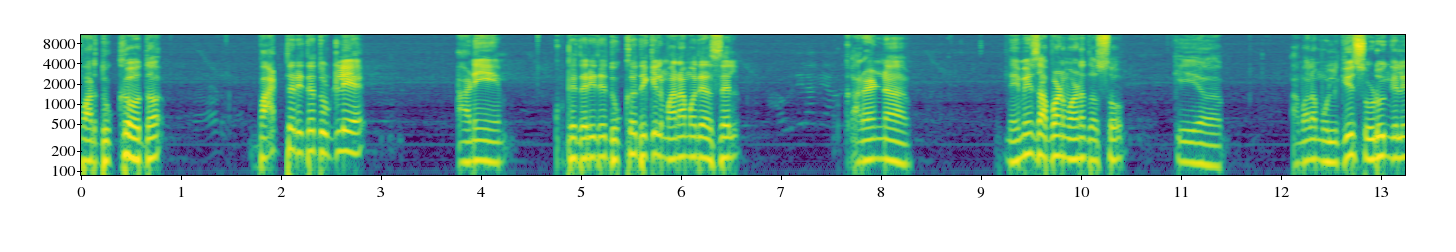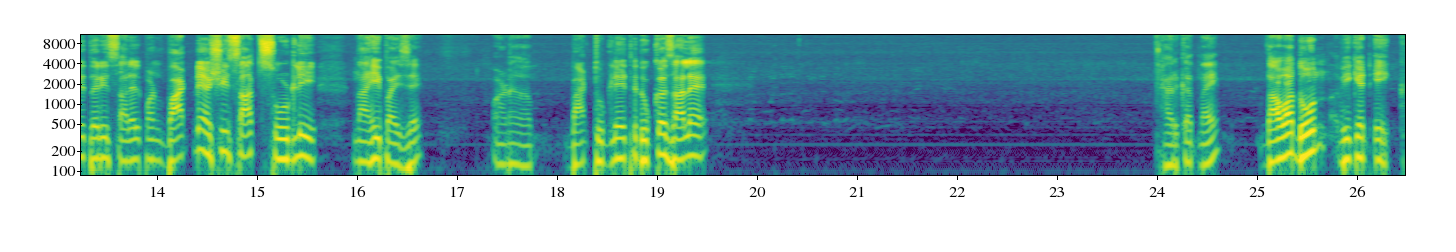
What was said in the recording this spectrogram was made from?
फार दुःख होतं. बॅट तर इथे तुटली आहे आणि कुठेतरी ते दुःख देखील मनामध्ये असेल. कारण नेहमीच आपण म्हणत असतो की आम्हाला मुलगी सोडून गेली तरी चालेल पण बॅटने अशी साथ सोडली नाही पाहिजे. पण बॅट तुटले ते दुःख झालंय. हरकत नाही. दावा दोन विकेट एक.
